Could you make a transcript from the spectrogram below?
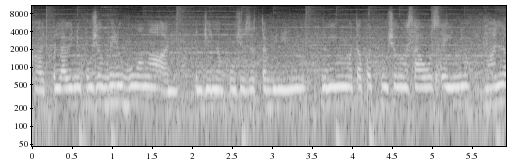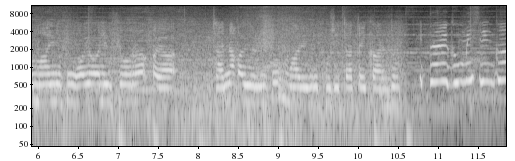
kahit palagi niyo po siyang binubungangaan, nandiyan lang po siya sa tabi ninyo. Naging matapat po siyang asawa sa inyo. Mahal na mahal niyo po kayo, Aling Flora. Kaya sana kayo rin po, mahalin niyo po si Tatay Cardo. Itay, gumising ka!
